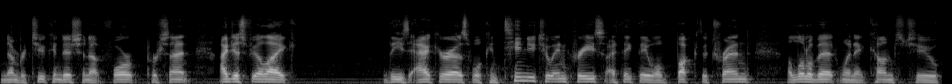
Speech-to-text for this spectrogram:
number two condition, up 4%. I just feel like these Acuras will continue to increase. I think they will buck the trend a little bit when it comes to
